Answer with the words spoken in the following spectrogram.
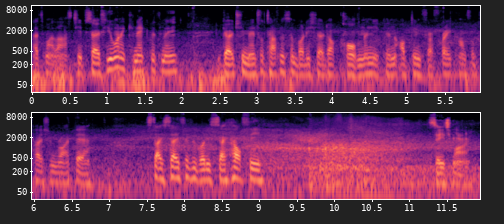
That's my last tip. So if you want to connect with me, go to mentaltoughnessandbodyshow.com and you can opt in for a free consultation right there. Stay safe, everybody. Stay healthy. See you tomorrow.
